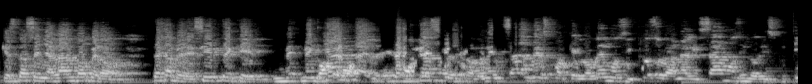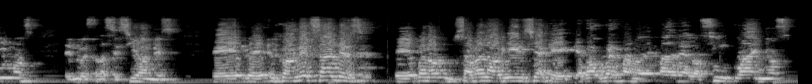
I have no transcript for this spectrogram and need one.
que estás señalando, pero déjame decirte que me, encanta el, caso del coronel Sanders porque lo vemos, incluso lo analizamos y lo discutimos en nuestras sesiones. Eh, eh, el coronel Sanders, bueno, sabrá la audiencia que quedó huérfano de padre a los cinco años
